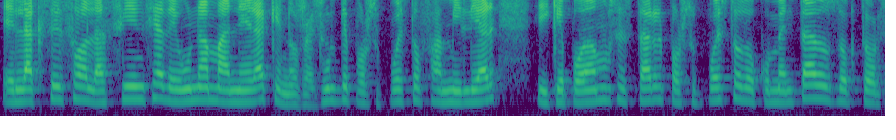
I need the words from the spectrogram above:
el acceso a la ciencia de una manera que nos resulte, por supuesto, familiar y que podamos estar, por supuesto, documentados, doctor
